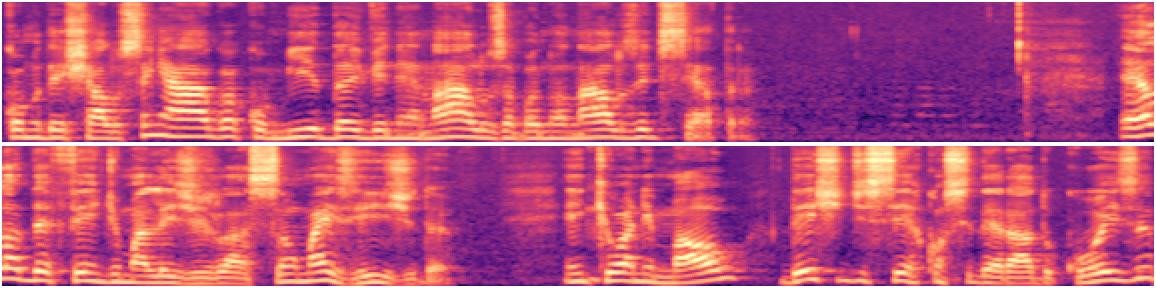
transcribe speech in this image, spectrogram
como deixá-los sem água, comida, envenená-los, abandoná-los, etc. Ela defende uma legislação mais rígida, em que o animal deixe de ser considerado coisa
